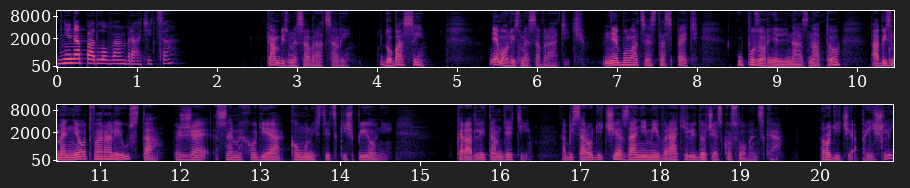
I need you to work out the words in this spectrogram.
Nenapadlo vám vrátiť sa? Kam by sme sa vracali? Do basy? Nemohli sme sa vrátiť. Nebola cesta späť. Upozornili nás na to, aby sme neotvárali ústa, že sem chodia komunistickí špioni. Kradli tam deti, aby sa rodičia za nimi vrátili do Československa. Rodičia prišli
